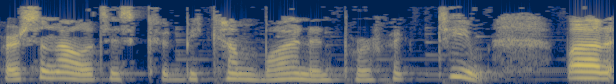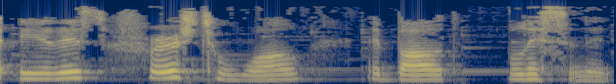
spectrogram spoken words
Personalities could be combined in perfect team. But it is first of all about listening.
